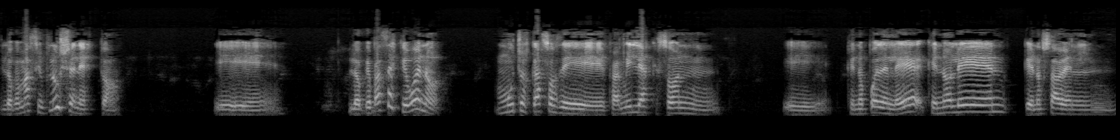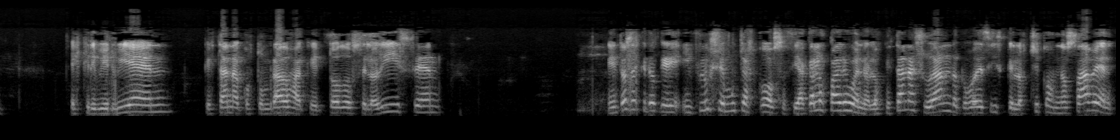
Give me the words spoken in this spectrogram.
lo que más influye en esto. Eh, lo que pasa es que, bueno, muchos casos de familias que son, eh, que no pueden leer, que no leen, que no saben escribir bien, que están acostumbrados a que todos se lo dicen. Entonces creo que influye muchas cosas. Y acá los padres, bueno, los que están ayudando, que vos decís que los chicos no saben,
